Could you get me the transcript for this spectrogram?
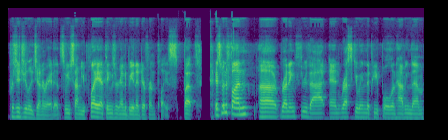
procedurally generated. So each time you play it, things are going to be in a different place. But it's been fun uh running through that and rescuing the people and having them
